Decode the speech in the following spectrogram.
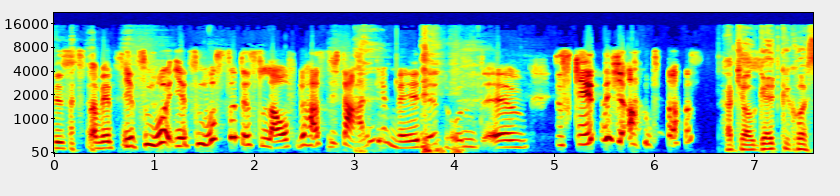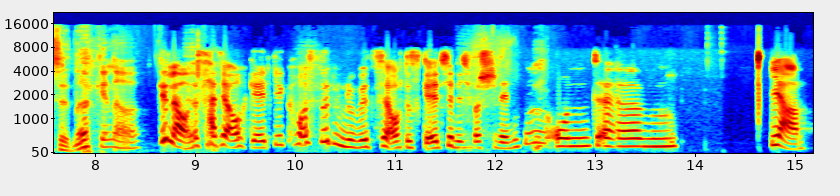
Mist, aber jetzt, jetzt, jetzt musst du das laufen. Du hast dich da angemeldet und ähm, das geht nicht anders. Hat ja auch Geld gekostet, ne? Genau. Genau, es hat ja auch Geld gekostet und du willst ja auch das Geld hier nicht verschwenden. Und ähm, ja,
